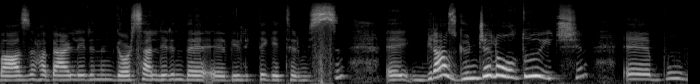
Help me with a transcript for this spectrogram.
bazı haberlerinin görsellerini de e, birlikte getirmişsin. E, biraz güncel olduğu için e, bu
